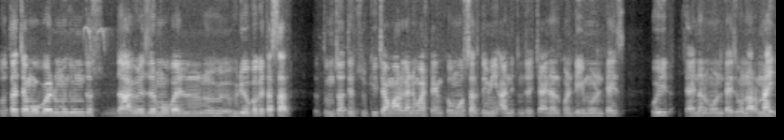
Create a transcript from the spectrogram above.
स्वतःच्या मोबाईलमधून जर दहा वेळ जर मोबाईल व्हिडिओ बघत असाल तर तुमचा ते चुकीच्या मार्गाने वॉच टाईम कमवसाल तुम्ही आणि तुमचं चॅनल पण डिमॉनिटाईज होईल. चॅनल मॉनिटाईज होणार नाही.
